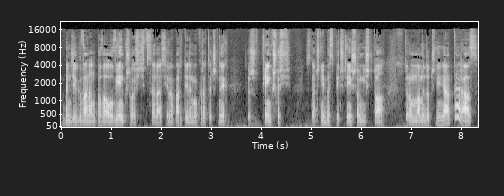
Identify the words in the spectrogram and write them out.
będzie gwarantowało większość w Senacie dla partii demokratycznych, też większość znacznie bezpieczniejszą niż to, którą mamy do czynienia teraz.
